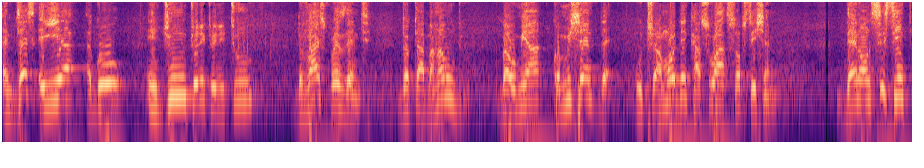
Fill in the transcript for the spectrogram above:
and just a year ago, in June 2022, the vice president, Dr. Mahamudu Bawumia, commissioned the ultramodern Kasoa substation. Then on 16th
